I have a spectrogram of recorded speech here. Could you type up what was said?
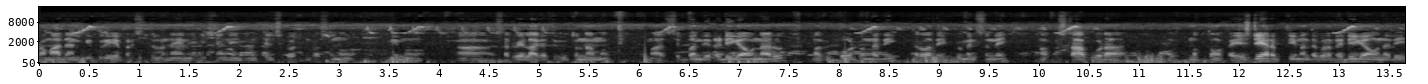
ప్రమాదానికి గురయ్యే పరిస్థితులు ఉన్నాయనే విషయాన్ని మేము తెలుసుకోవడం కోసము మేము సర్వే లాగా తిరుగుతున్నాము. మా సిబ్బంది రెడీగా ఉన్నారు. మాకు బోట్ ఉన్నది. తర్వాత ఎక్విప్మెంట్స్ ఉన్నాయి. మాకు స్టాఫ్ కూడా మొత్తం ఒక ఎస్డిఆర్ఎఫ్ టీం అంతా కూడా రెడీగా ఉన్నది.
